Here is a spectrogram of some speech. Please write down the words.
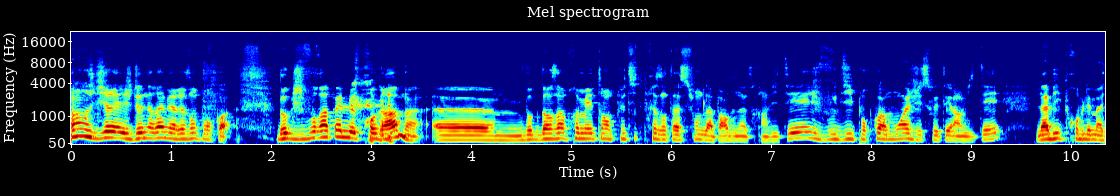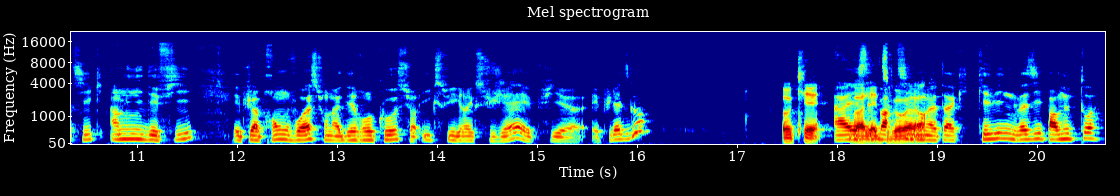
Enfin, je dirais, je donnerai mes raisons pourquoi. Donc, je vous rappelle le programme. Euh, donc, dans un premier temps, petite présentation de la part de notre invité. Je vous dis pourquoi moi j'ai souhaité l'inviter, la big problématique, un mini défi, et puis après on voit si on a des recos sur X ou Y sujet, et puis euh, et puis let's go. Ok. Allez, c'est parti, on attaque. Kevin, vas-y, parle-nous de toi.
